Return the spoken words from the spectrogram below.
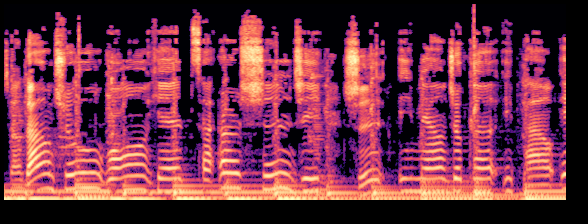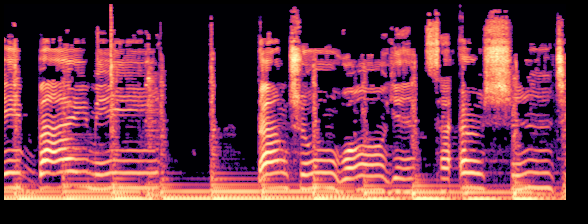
想当初我也才二十几，十一秒就可以跑一百米。当初我也才二十几，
